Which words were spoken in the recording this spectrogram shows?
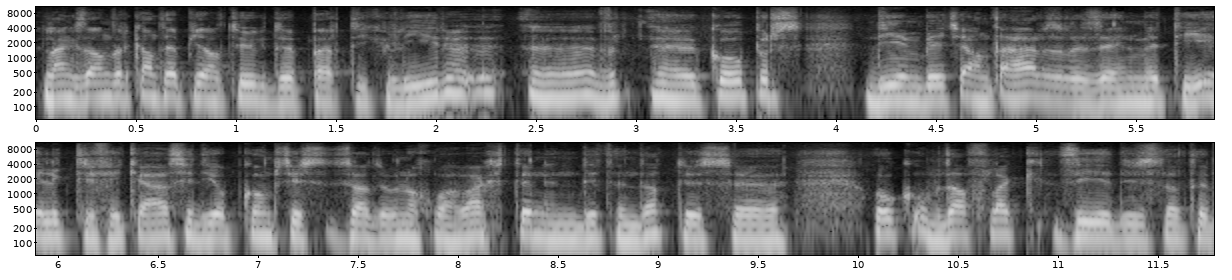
langs de andere kant heb je natuurlijk de particuliere uh, uh, kopers die een beetje aan het aarzelen zijn met die elektrificatie die op komst is. Zouden we nog wat wachten en dit en dat. Dus uh, ook op dat vlak zie je dus dat er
